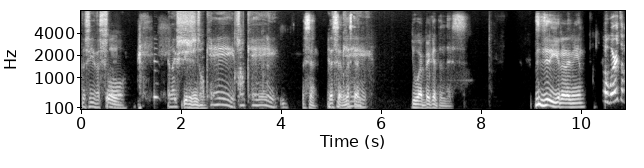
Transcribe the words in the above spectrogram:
to see the slow. And like, You "Shh, it's okay. It's okay. Listen, It's listen, listen. You are bigger than this. you know what I mean? the words of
